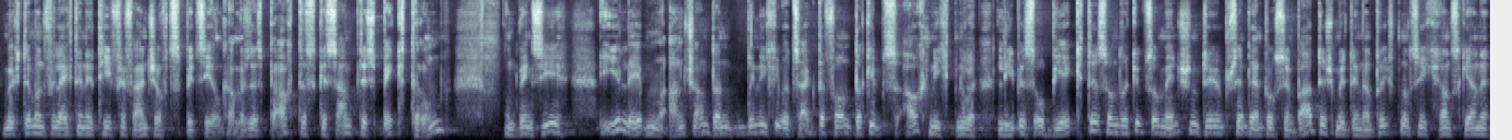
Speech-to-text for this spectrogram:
möchte man vielleicht eine tiefe Freundschaftsbeziehung haben. Also es braucht das gesamte Spektrum. Und wenn Sie Ihr Leben anschauen, dann bin ich überzeugt davon, da gibt es auch nicht nur Liebesobjekte, sondern da gibt es auch Menschen, die sind einfach sympathisch, mit denen trifft man sich ganz gerne.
